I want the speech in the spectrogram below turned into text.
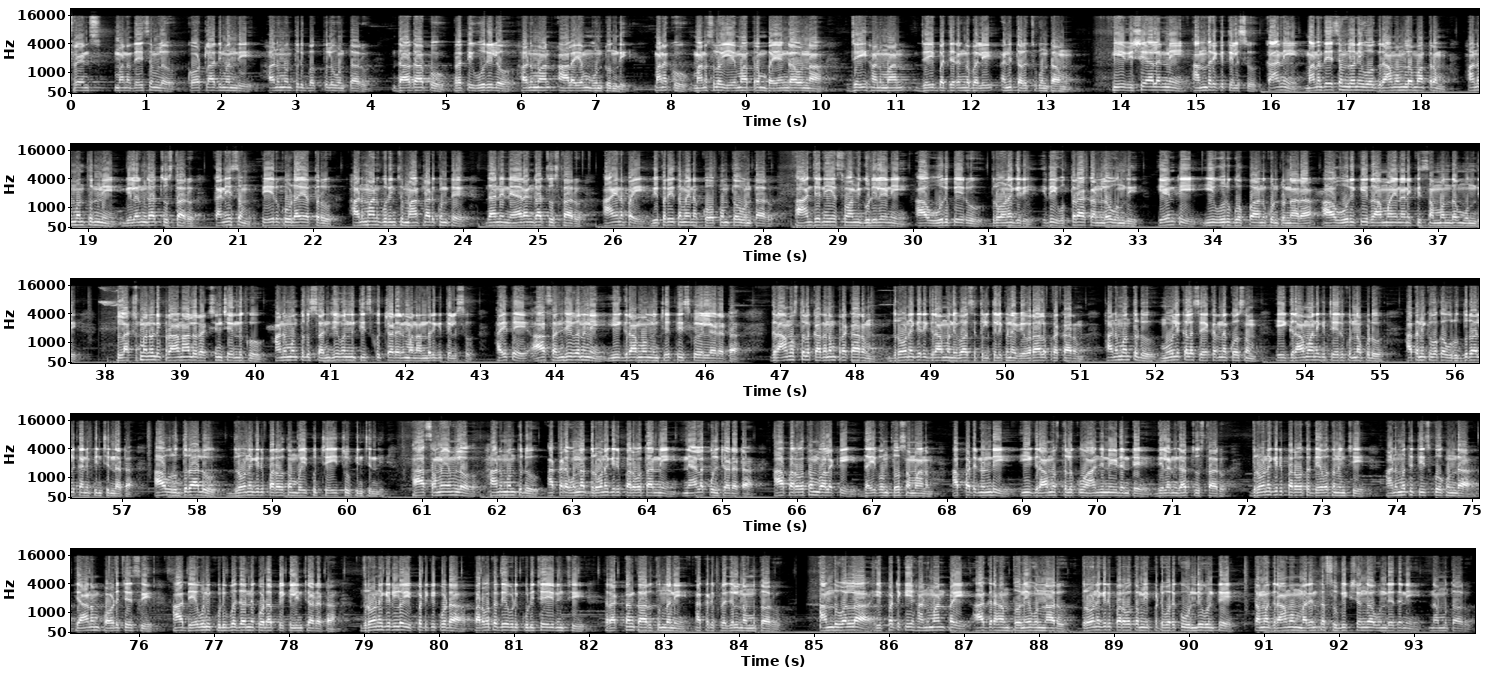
Friends మన దేశంలో కోట్లాది మంది హనుమంతుడి భక్తులు ఉంటారు. దాదాపు ప్రతి ఊరిలో హనుమాన్ ఆలయం ఉంటుంది. మనకు మనసులో ఏమాత్రం భయంగా ఉన్నా జై హనుమాన్ జై బజరంగబలి అని తలుచుకుంటాము. ఈ విషయాలన్నీ అందరికీ తెలుసు. కానీ మన దేశంలోని ఓ గ్రామంలో మాత్రం హనుమంతుణ్ణి విలన్గా చూస్తారు. కనీసం పేరు కూడా ఎత్తరు. హనుమాన్ గురించి మాట్లాడుకుంటే దాన్ని నేరంగా చూస్తారు. ఆయనపై విపరీతమైన కోపంతో ఉంటారు. ఆంజనేయ స్వామి గుడి లేని ఆ ఊరి పేరు ద్రోణగిరి. ఇది ఉత్తరాఖండ్లో ఉంది. ఏంటి ఈ ఊరు గొప్ప అనుకుంటున్నారా? ఆ ఊరికి రామాయణానికి సంబంధం ఉంది. లక్ష్మణుడి ప్రాణాలు రక్షించేందుకు హనుమంతుడు సంజీవని తీసుకొచ్చాడని మనందరికీ తెలుసు. అయితే ఆ సంజీవనిని ఈ గ్రామం నుంచే తీసుకువెళ్ళాడట. గ్రామస్తుల కథనం ప్రకారం ద్రోణగిరి గ్రామ నివాసితులు తెలిపిన వివరాల ప్రకారం హనుమంతుడు మూలికల సేకరణ కోసం ఈ గ్రామానికి చేరుకున్నప్పుడు అతనికి ఒక వృద్ధురాలు కనిపించిందట. ఆ వృద్ధురాలు ద్రోణగిరి పర్వతం వైపు చేయి చూపించింది. ఆ సమయంలో హనుమంతుడు అక్కడ ఉన్న ద్రోణగిరి పర్వతాన్ని నేల కూల్చాడట. ఆ పర్వతం వాళ్ళకి దైవంతో సమానం. అప్పటి నుండి ఈ గ్రామస్తులకు ఆంజనేయుడంటే విలన్గా చూస్తారు. ద్రోణగిరి పర్వత దేవత నుంచి అనుమతి తీసుకోకుండా ధ్యానం పాడు చేసి ఆ దేవుని కుడిభుజాన్ని కూడా పెకిలించాడట. ద్రోణగిరిలో ఇప్పటికీ కూడా పర్వత దేవుడి కుడి చేయి నుంచి రక్తం కారుతుందని అక్కడి ప్రజలు నమ్ముతారు. అందువల్ల ఇప్పటికీ హనుమాన్పై ఆగ్రహంతోనే ఉన్నారు. ద్రోణగిరి పర్వతం ఇప్పటి వరకు ఉండి ఉంటే తమ గ్రామం మరింత సుభిక్షంగా ఉండేదని నమ్ముతారు.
